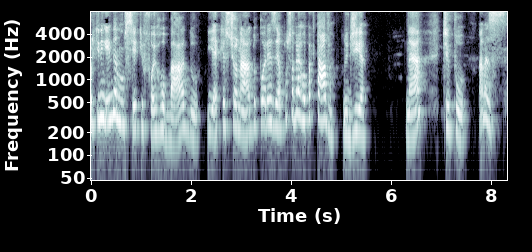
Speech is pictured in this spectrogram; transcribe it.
porque ninguém denuncia que foi roubado e é questionado, por exemplo, sobre a roupa que estava no dia. né? Tipo, ah, mas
